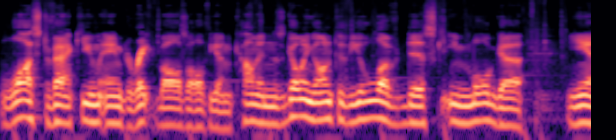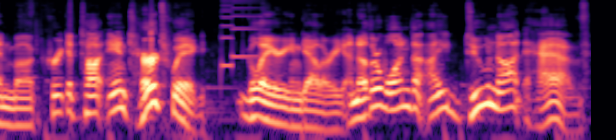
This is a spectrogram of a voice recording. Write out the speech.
Lost Vacuum and Great Balls, all the uncommons, going on to the love disc, Emolga, Yanma, Kricketot, and Turtwig Galarian Gallery. Another one that I do not have.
